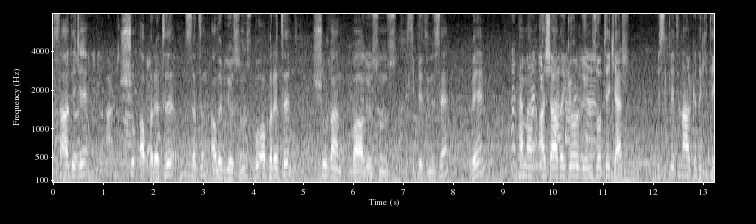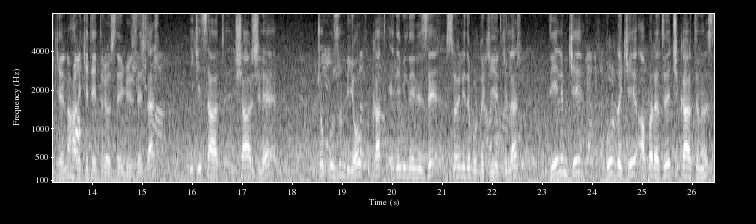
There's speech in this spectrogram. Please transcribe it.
sadece şu aparatı satın alabiliyorsunuz. Bu aparatı şuradan bağlıyorsunuz bisikletinize ve hemen aşağıda gördüğünüz o teker bisikletin arkadaki tekerini hareket ettiriyor sevgili izleyiciler. 2 saat şarj ile çok uzun bir yol kat edebildiğinizi söyledi buradaki yetkililer. Diyelim ki buradaki aparatı çıkarttınız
